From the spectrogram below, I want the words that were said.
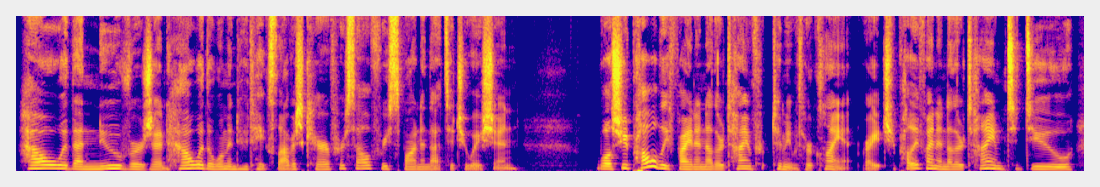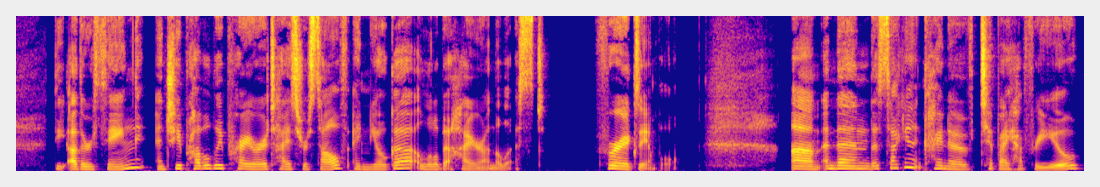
how would a new version, how would the woman who takes lavish care of herself respond in that situation? Well, she'd probably find another time for, to meet with her client, right? She'd probably find another time to do the other thing, and she'd probably prioritize herself and yoga a little bit higher on the list, for example. Um, and then the second kind of tip I have for you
